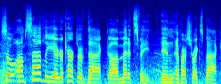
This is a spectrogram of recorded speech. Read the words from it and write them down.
So, um, sadly, uh, your character of Dak uh, met its fate in Empire Strikes Back.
